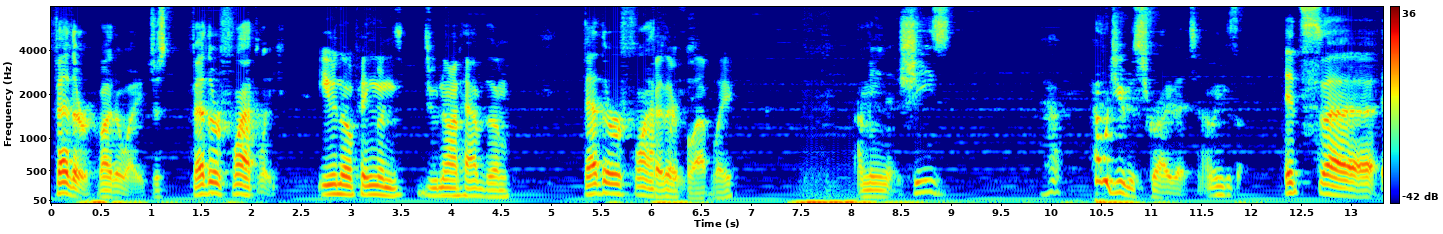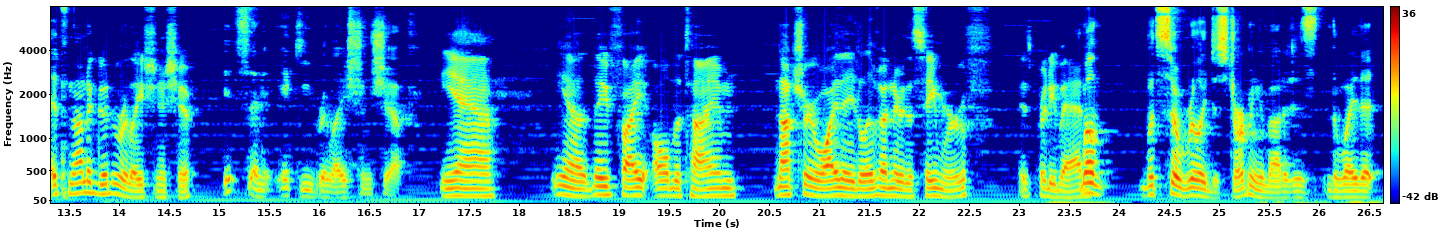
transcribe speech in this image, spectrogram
Feather, by the way, just Feather Flapley. Even though penguins do not have them, Feather Flapley. feather flapply. I mean, she's. How, how would you describe it? I mean, 'cause It's uh, it's not a good relationship. it's an icky relationship. Yeah, you know they fight all the time. Not sure why they live under the same roof. It's pretty bad. Well, what's so really disturbing about it is the way that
